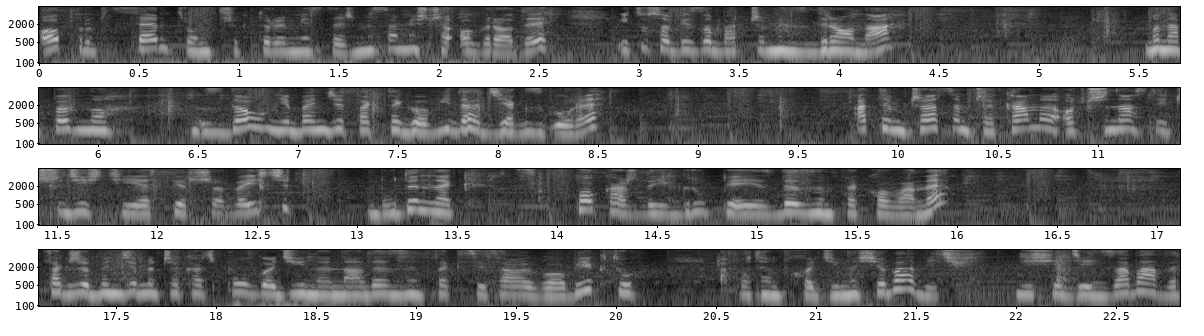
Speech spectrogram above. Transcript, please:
oprócz centrum, przy którym jesteśmy, są jeszcze ogrody. I tu sobie zobaczymy z drona, bo na pewno z dołu nie będzie tak tego widać jak z góry. A tymczasem czekamy, o 13.30 jest pierwsze wejście. Budynek po każdej grupie jest dezynfekowany. Także będziemy czekać pół godziny na dezynfekcję całego obiektu, a potem wchodzimy się bawić. Dzisiaj dzień zabawy.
